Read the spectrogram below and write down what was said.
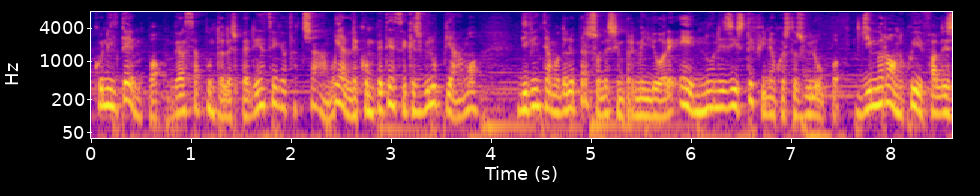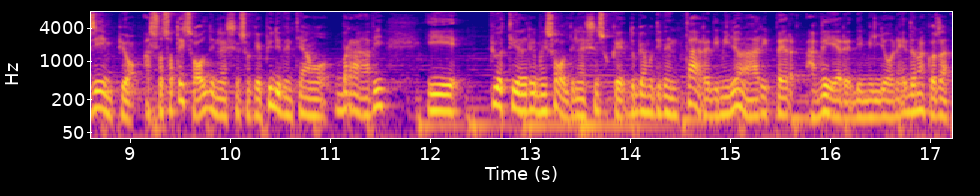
con il tempo, grazie appunto alle esperienze che facciamo e alle competenze che sviluppiamo diventiamo delle persone sempre migliori e non esiste fine a questo sviluppo. Jim Rohn qui fa l'esempio associato ai soldi, nel senso che più diventiamo bravi e più attireremo i soldi, nel senso che dobbiamo diventare dei milionari per avere dei milioni ed è una cosa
